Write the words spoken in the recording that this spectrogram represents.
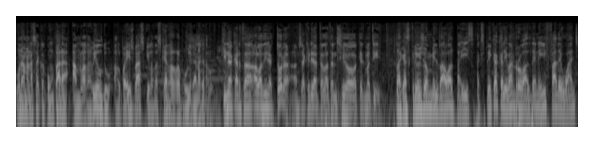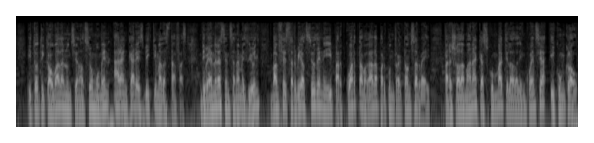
Una amenaça que compara amb la de Bildu al País Basc i la d'Esquerra Republicana a Catalunya. Quina carta a la directora ens ha cridat l'atenció aquest matí? La que escriu Joan Bilbao al País. Explica que li van robar el DNI fa 10 anys i tot i que ho va denunciar en el seu moment, ara encara és víctima d'estafes. Divendres, sense anar més lluny, van fer servir el seu DNI per quarta vegada per contractar un servei. Per això demana que es combati la delinqüència i conclou.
